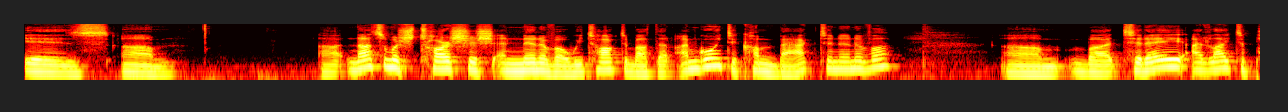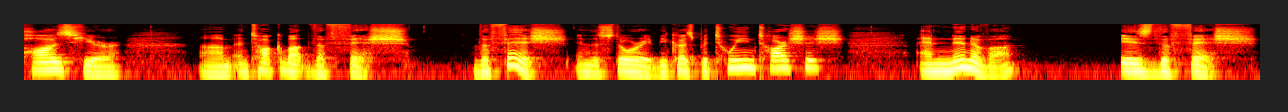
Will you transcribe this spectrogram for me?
is um, uh, not so much Tarshish and Nineveh. We talked about that. I'm going to come back to Nineveh. Um, but today, I'd like to pause here um, and talk about the fish. The fish in the story, because between Tarshish and Nineveh is the fish.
